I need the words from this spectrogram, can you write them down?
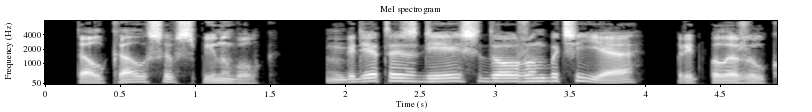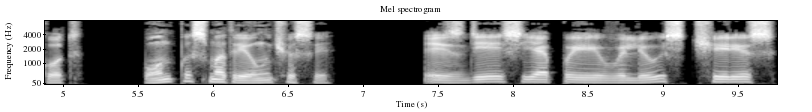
— толкался в спину волк. «Где-то здесь должен быть и я», — предположил кот. Он посмотрел на часы. «И здесь я появлюсь через...»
